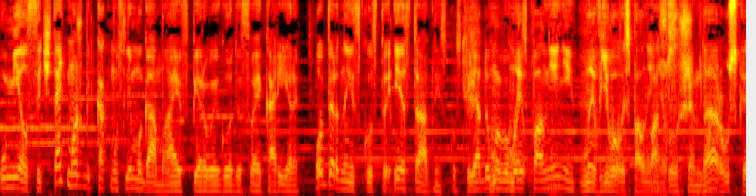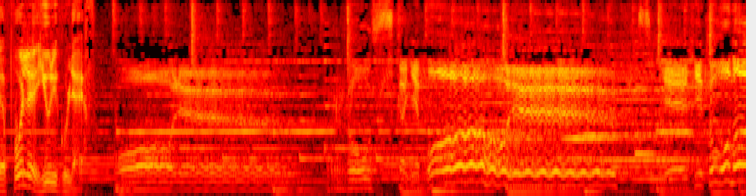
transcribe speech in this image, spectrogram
умел сочетать, может быть, как Муслим Магомаев в первые годы своей карьеры, оперное искусство и эстрадное искусство. Я думаю, в его мы, исполнении... Мы в его исполнении послушаем, да. да, «Русское поле» Юрий Гуляев. Поле, русское поле, светит луна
